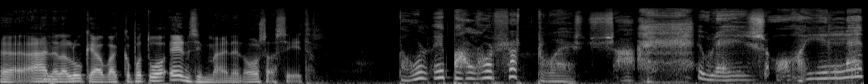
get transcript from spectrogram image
ää, äänellä lukea vaikkapa tuo ensimmäinen osa siitä. Tulipallon sattuessa yleisohjille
